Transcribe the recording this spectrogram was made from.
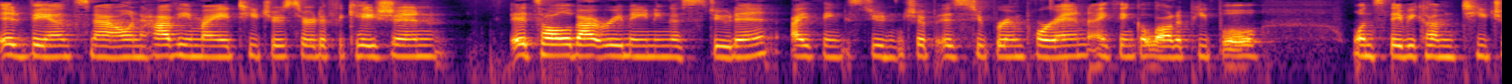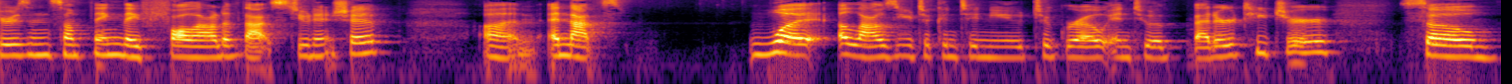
advanced now and having my teacher's certification, it's all about remaining a student. I think studentship is super important. I think a lot of people, once they become teachers in something, they fall out of that studentship. Um, and that's what allows you to continue to grow into a better teacher. So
